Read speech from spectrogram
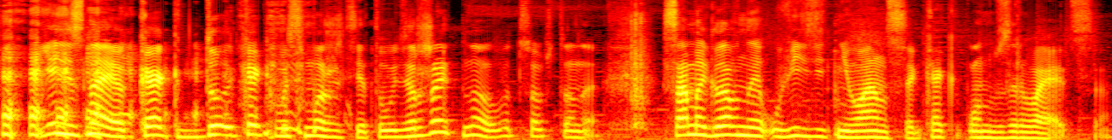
Я не знаю, как, до- как вы сможете это удержать, но вот, собственно, самое главное увидеть нюансы, как он взрывается.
